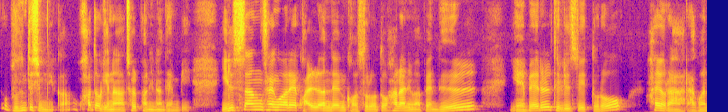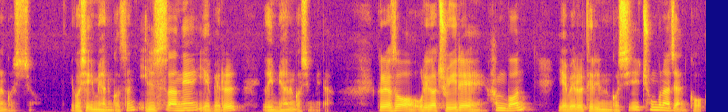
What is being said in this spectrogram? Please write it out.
무슨 뜻입니까? 화덕이나 철판이나 냄비. 일상생활에 관련된 것으로도 하나님 앞에 늘 예배를 드릴 수 있도록 하여라 라고 하는 것이죠. 이것이 의미하는 것은 일상의 예배를 의미하는 것입니다. 그래서 우리가 주일에 한 번 예배를 드리는 것이 충분하지 않고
